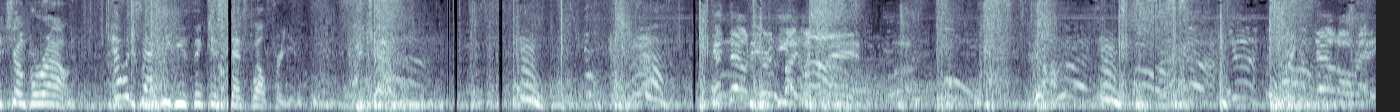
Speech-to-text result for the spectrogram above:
Can't jump around. How exactly do you think this ends well for you? Get down here and fight like a man. Bring him down already.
